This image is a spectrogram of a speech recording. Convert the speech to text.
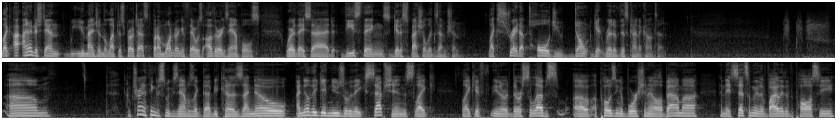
Like I, understand you mentioned the leftist protest, but I'm wondering if there was other examples where they said these things get a special exemption, like straight up told you don't get rid of this kind of content. Um, I'm trying to think of some examples like that because I know I know they gave newsworthy exceptions, like like if you know there were celebs uh, opposing abortion in Alabama and they said something that violated the policy,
